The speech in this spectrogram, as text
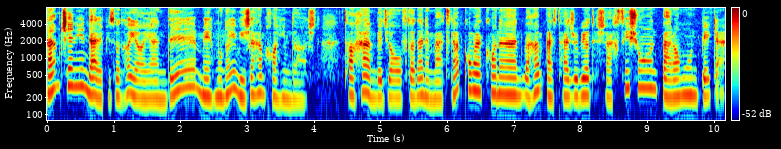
همچنین در اپیزودهای آینده مهمونای ویژه هم خواهیم داشت تا هم به جا افتادن مطلب کمک کنند و هم از تجربیات شخصیشون برامون بگن.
